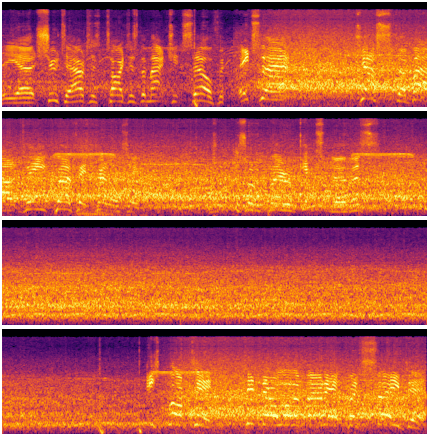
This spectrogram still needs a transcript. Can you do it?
The uh, shootout as tight as the match itself. It's there. Just about the perfect penalty. The sort of player who gets nervous. He's blocked it. Didn't know a lot about it, but saved it.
